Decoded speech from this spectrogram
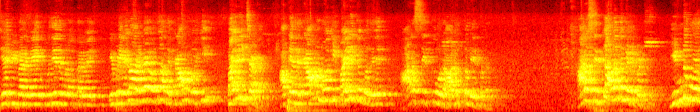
ஜேபி பேரவை புதிய தமிழர் பேரவை இப்படி எல்லாருமே வந்து அந்த கிராமம் நோக்கி பயணிச்சாங்க. அப்படி அந்த கிராமம் நோக்கி பயணிக்கும் போது அரசிற்கு ஒரு அழுத்தம் ஏற்பட்டது. அரசிற்கு அழுத்தம் ஏற்பட்டது. இன்னும் ஒரு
